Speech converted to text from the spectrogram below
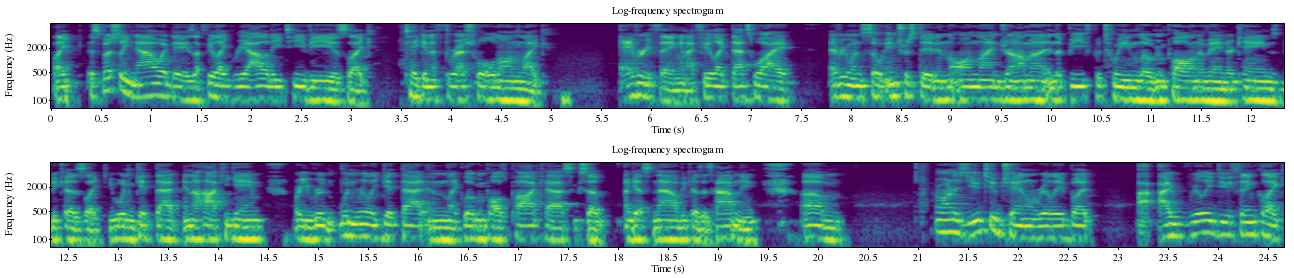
like, especially nowadays, I feel like reality TV is like taking a threshold on like everything. And I feel like that's why everyone's so interested in the online drama and the beef between Logan Paul and Evander Kane is because like you wouldn't get that in a hockey game or you re- wouldn't really get that in like Logan Paul's podcast, except I guess now because it's happening. Um, or on his YouTube channel, really, but I, I really do think like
